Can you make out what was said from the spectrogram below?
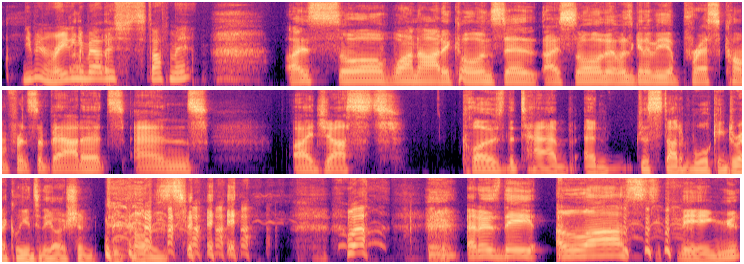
You've been reading about this stuff, man? I saw one article and said I saw there was going to be a press conference about it, and I just closed the tab and just started walking directly into the ocean because Well, it is the last thing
